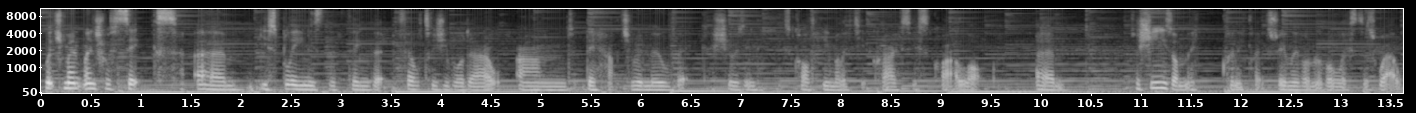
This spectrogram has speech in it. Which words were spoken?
Which meant when she was six um, your spleen is the thing that filters your blood out and they had to remove it because she was in it's called hemolytic crisis quite a lot. Um, so she's on the clinically extremely vulnerable list as well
